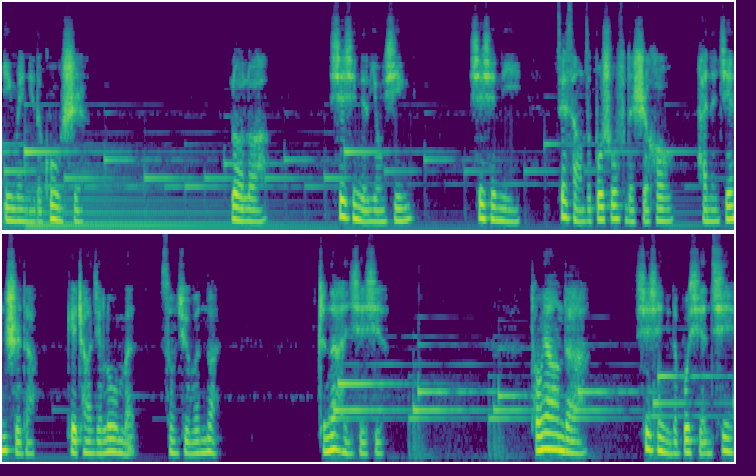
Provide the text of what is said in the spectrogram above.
因为你的故事，洛洛，谢谢你的用心，谢谢你在嗓子不舒服的时候还能坚持的给长颈鹿们送去温暖，真的很谢谢。同样的，谢谢你的不嫌弃，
